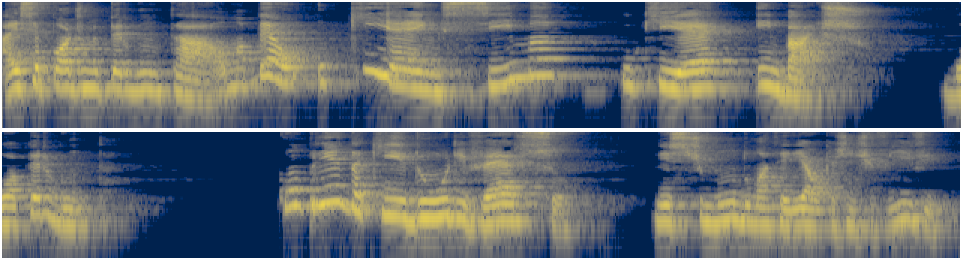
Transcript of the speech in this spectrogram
Aí você pode me perguntar, Mabel, o que é em cima, o que é embaixo? Boa pergunta. Compreenda que do universo, neste mundo material que a gente vive,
